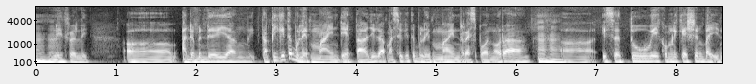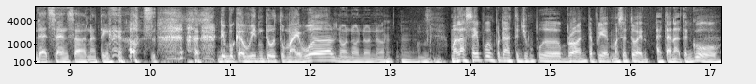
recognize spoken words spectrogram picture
mm-hmm. literally. Uh, ada benda yang tapi kita boleh mine data juga. Masa kita boleh mine respon orang uh-huh. uh, it's a two way communication but in that sense lah nothing else. Dia bukan window to my world. No no no no. Mm-hmm. Malah saya pun pernah terjumpa Bron tapi masa tu I, I tak nak tegur.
